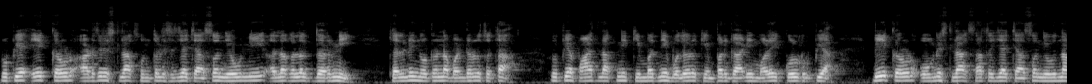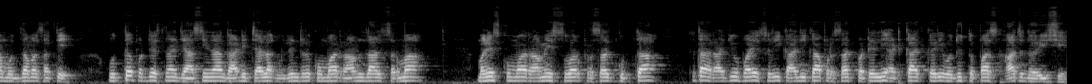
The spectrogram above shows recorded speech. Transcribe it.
રૂપિયા એક કરોડ આડત્રીસ લાખ સુડતાલીસ હજાર ચારસો નેવુંની અલગ અલગ દરની ચલણી નોટોના બંડલો તથા રૂપિયા પાંચ લાખની કિંમતની બોલેરો કેમ્પર ગાડી મળી કુલ રૂપિયા બે કરોડ ઓગણીસ લાખ સાત હજાર ચારસો નેવુંના મુદ્દામાં સાથે ઉત્તર પ્રદેશના ઝાંસીના ગાડી ચાલક વિરેન્દ્રકુમાર રામલાલ શર્મા મનીષકુમાર રામેશ્વર પ્રસાદ ગુપ્તા તથા રાજુભાઈ શ્રી કાલિકા પ્રસાદ પટેલની અટકાયત કરી વધુ તપાસ હાથ ધરી છે.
